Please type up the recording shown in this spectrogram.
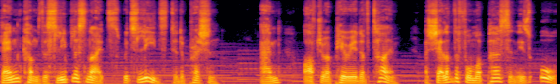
Then comes the sleepless nights, which leads to depression. And after a period of time, a shell of the former person is all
